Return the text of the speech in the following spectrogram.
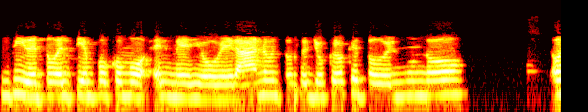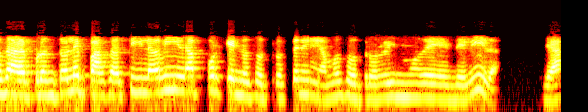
vive todo el tiempo como el medio verano, entonces yo creo que todo el mundo, o sea, de pronto le pasa a ti la vida porque nosotros teníamos otro ritmo de, vida, ¿ya?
